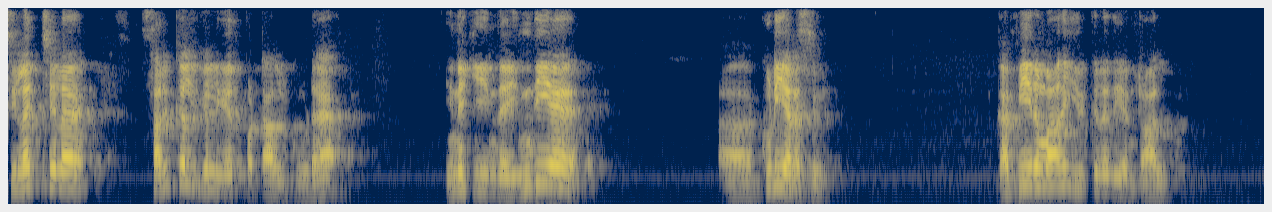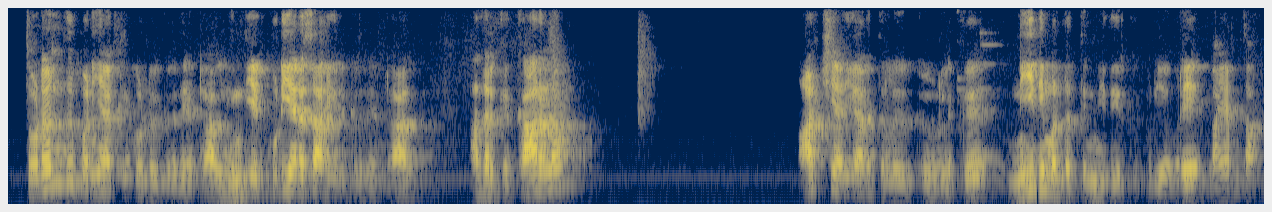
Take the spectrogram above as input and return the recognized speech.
சில சில சர்க்கல்கள் ஏற்பட்டால் கூட இன்னைக்கு இந்த இந்திய குடியரசு கம்பீரமாக இருக்கிறது என்றால் தொடர்ந்து பணியாற்றி கொண்டிருக்கிறது என்றால் இந்திய குடியரசாக இருக்கிறது என்றால் அதற்கு காரணம் ஆட்சி அதிகாரத்தில் இருக்கிறவர்களுக்கு நீதிமன்றத்தின் மீது இருக்கக்கூடிய ஒரே பயம்தான்.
